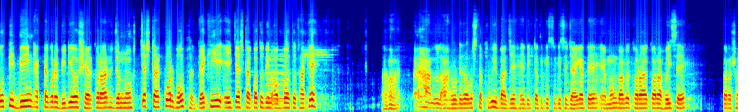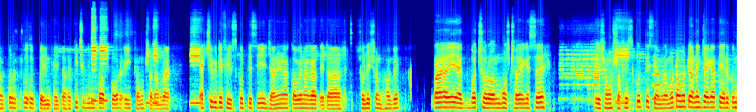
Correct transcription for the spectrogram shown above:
প্রতিদিন একটা করে ভিডিও শেয়ার করার জন্য চেষ্টা করব। দেখি এই চেষ্টা কতদিন অব্যাহত থাকে। আল্লাহ, রোডের অবস্থা খুবই বাজে। এই দিকটাতে কিছু কিছু জায়গাতে এমন ভাবে করা করা হয়েছে করার সময় প্রচুর পেন খাইতে হয়। কিছুদিন পর পর এই সমস্যাটা আমরা অ্যাক্টিভিটি ফেস করতেছি। জানি না কবে নাগাদ এটা সলিউশন হবে। প্রায় এক বছর অলমোস্ট হয়ে গেছে এই সমস্যা ফেস করতেছি আমরা। মোটামুটি অনেক জায়গাতে এরকম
